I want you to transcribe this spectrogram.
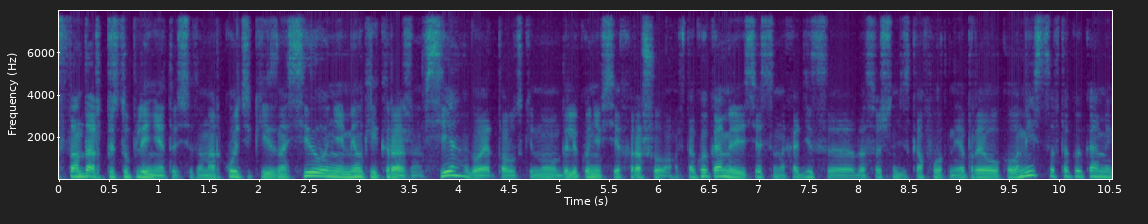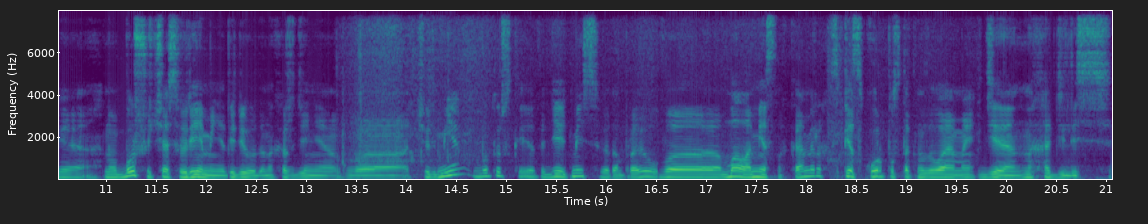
стандарт преступления, то есть это наркотики, изнасилования, мелкие кражи. Все говорят по-русски, но далеко не все хорошо. В такой камере, естественно, находиться достаточно дискомфортно. Я провел около месяца в такой камере, но большую часть времени, периода нахождения в тюрьме Бутырской, это 9 месяцев я там провел в маломестных камерах, спецкорпус так называемый, где находились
